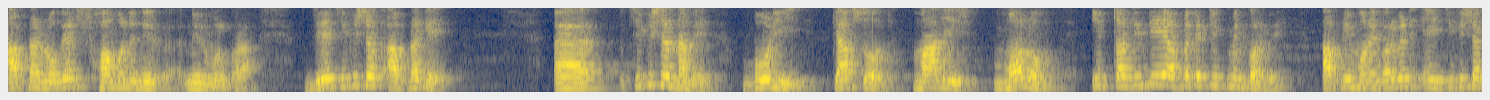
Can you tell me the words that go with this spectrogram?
আপনার রোগের সমূলে নির- নির্মূল করা। যে চিকিৎসক আপনাকে চিকিৎসার নামে বড়ি, ক্যাপসুল, মালিশ, মলম ইত্যাদি দিয়ে আপনাকে ট্রিটমেন্ট করবে। আপনি মনে করবেন এই চিকিৎসক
